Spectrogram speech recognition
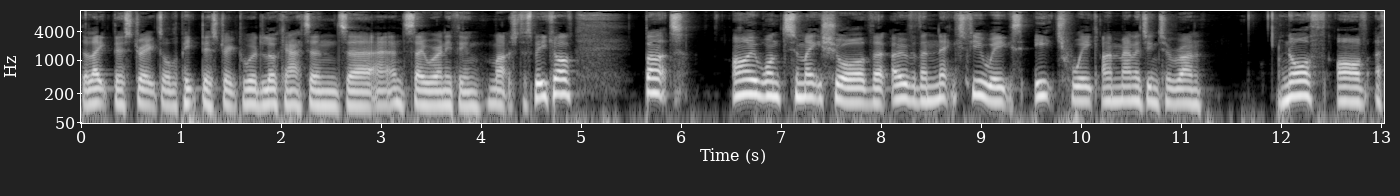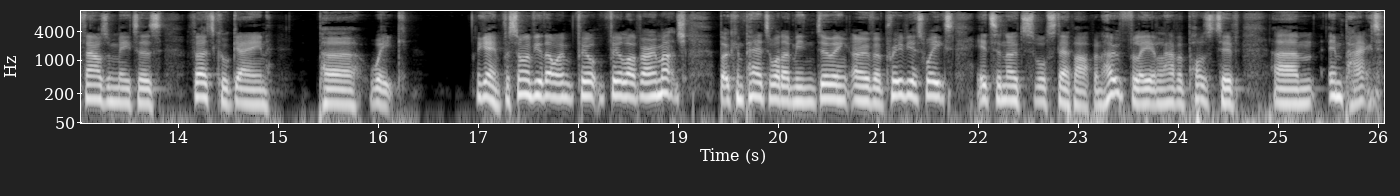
the Lake District or the Peak District would look at and uh, and say were anything much to speak of. But I want to make sure that over the next few weeks, each week I'm managing to run north of a thousand meters vertical gain per week. Again, for some of you that won't feel feel like very much, but compared to what I've been doing over previous weeks, it's a noticeable step up, and hopefully it'll have a positive um, impact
